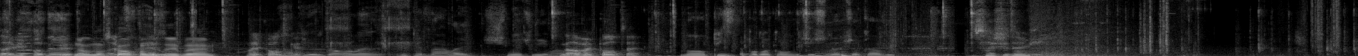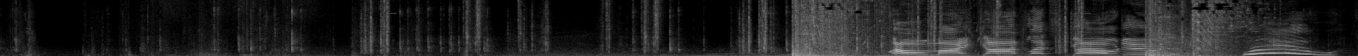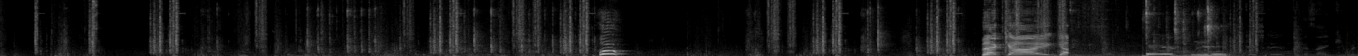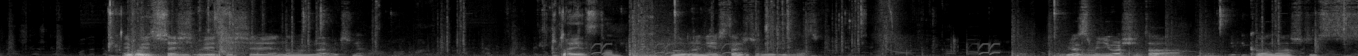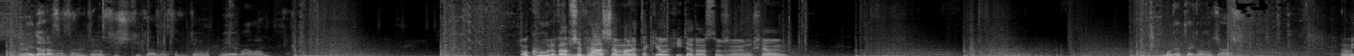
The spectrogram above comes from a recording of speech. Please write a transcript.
Daj mi fotkę. No ale no skapa mu zajebałem. Daj Ja fotkę. pierdolę, wypierdalaj, śmieciu jebany. Dawaj fotę. No, pizdę pod oką, cię jeszcze lepszej okazji. Oh my god, let's go, dude! Woo! Woo! guy got. Ej, wy jesteś, wy na moim lewy, czy nie? Tutaj jest tam. Dobra, nie jesteście, nie widzę was. W ogóle zmieniła się ta ikona, że tu... Ej, dobra, zostaw mi tego fisztika, zostaw mi tego wyjebaną. O kurwa, przepraszam, ale takiego hita dostał, że musiałem. Mogę tego chociaż? No.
